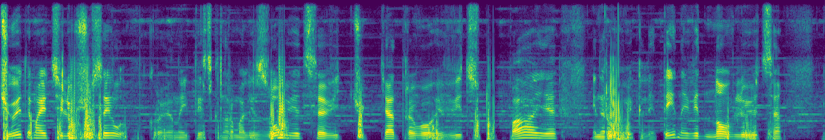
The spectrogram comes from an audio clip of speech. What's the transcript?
чуєте, мають цілющу силу. Кров'яний тиск нормалізується, відчуття тривоги відступає, і нервові клітини відновлюються. І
